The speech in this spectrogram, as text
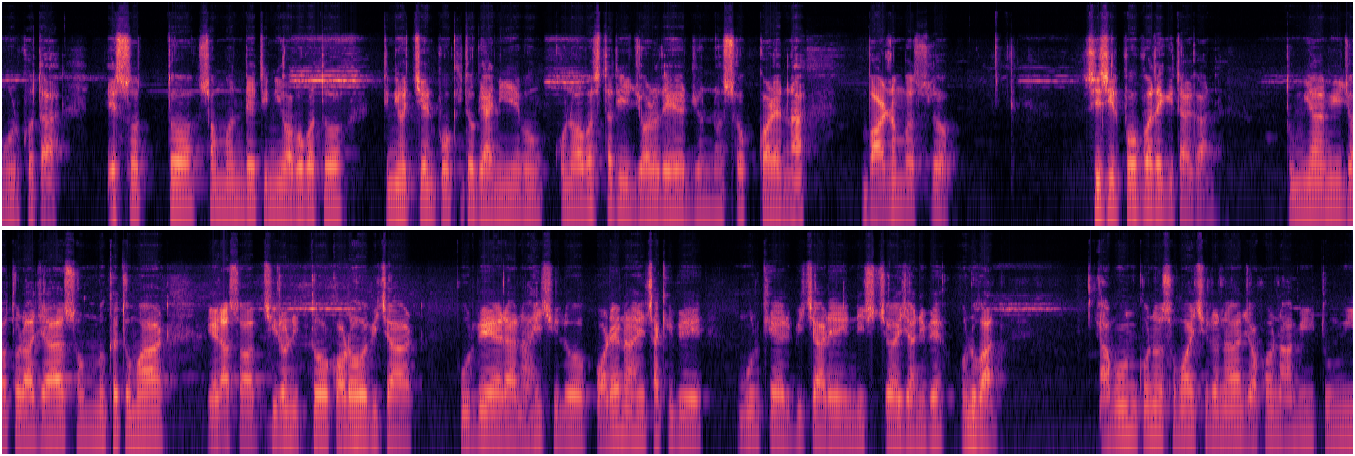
মূর্খতা। এ সত্য সম্বন্ধে তিনি অবগত তিনি হচ্ছেন প্রকৃত জ্ঞানী এবং কোনো অবস্থাতেই জড়দেহের জন্য শোক করেন না। বারো নম্বর শ্লোক শিশির প্রভুপাদের গীতার গান। তুমি আমি যত রাজা, সম্মুখে তোমার, এরা সব চিরনিত্য, করহ বিচার। পূর্বে এরা নাহি ছিল, পরে নাহি থাকিবে, মূর্খের বিচারে নিশ্চয় জানিবে। অনুবাদ, এমন কোনো সময় ছিল না যখন আমি, তুমি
